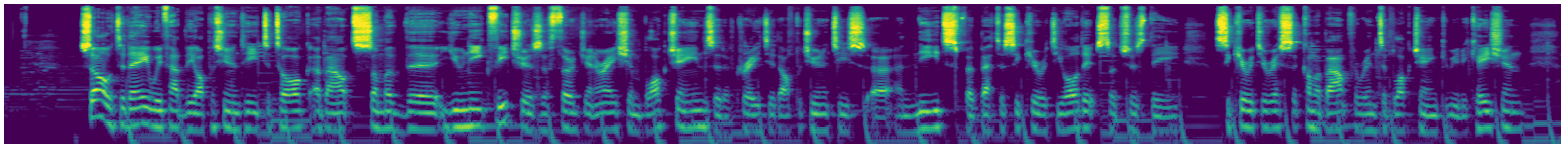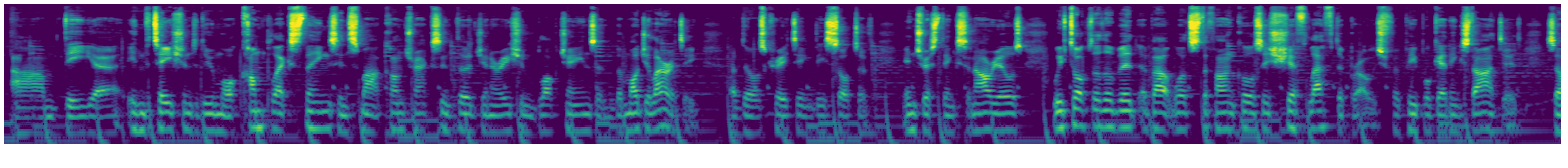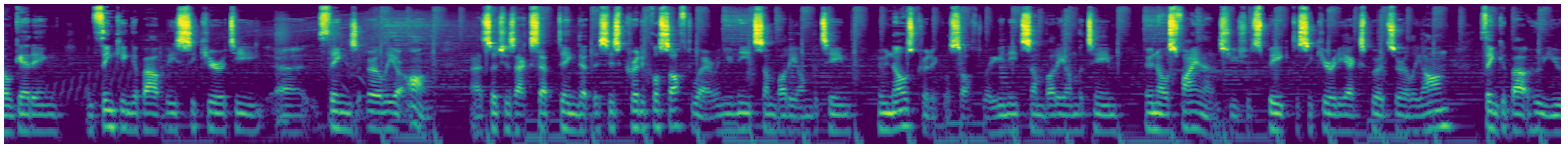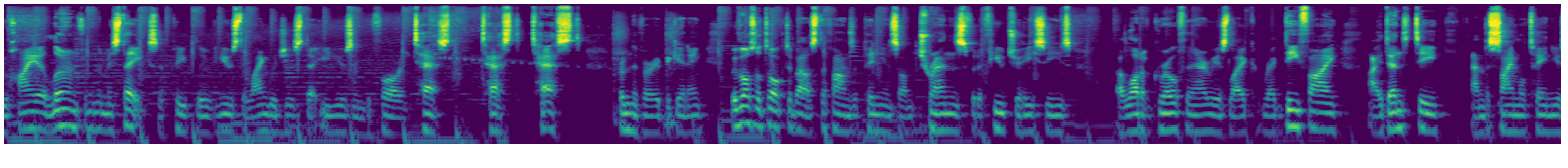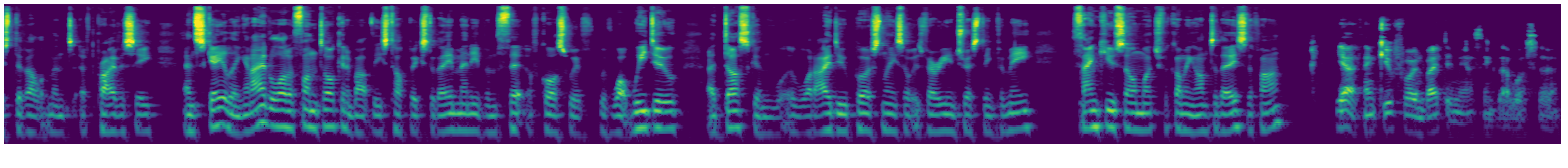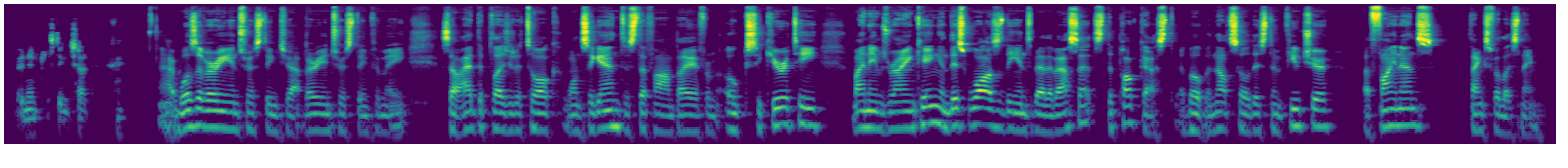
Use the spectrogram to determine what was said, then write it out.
So, today we've had the opportunity to talk about some of the unique features of third generation blockchains that have created opportunities uh, and needs for better security audits, such as the security risks that come about for inter blockchain communication, um, the uh, invitation to do more complex things in smart contracts in third generation blockchains, and the modularity of those creating these sort of interesting scenarios. We've talked a little bit about what Stefan calls his shift left approach for people getting started. So, getting and thinking about these security uh, things earlier on uh, such as accepting that this is critical software and you need somebody on the team who knows critical software. You need somebody on the team who knows finance. You should speak to security experts early on. Think about who you hire, learn from the mistakes of people who've used the languages that you're using before, and test, test, test from the very beginning. We've also talked about Stefan's opinions on trends for the future. He sees a lot of growth in areas like Reg DeFi, identity, and the simultaneous development of privacy and scaling. And I had a lot of fun talking about these topics today. Many of them fit, of course, with, with what we do at Dusk and w- what I do personally. So it was very interesting for me. Thank you so much for coming on today, Stefan. Yeah, thank you for inviting me. I think that was uh, an interesting chat. Uh, it was a very interesting chat, very interesting for me. So I had the pleasure to talk once again to Stefan Beyer from Oak Security. My name's Ryan King, and this was the Internet of Assets, the podcast about the not so distant future of finance. Thanks for listening.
